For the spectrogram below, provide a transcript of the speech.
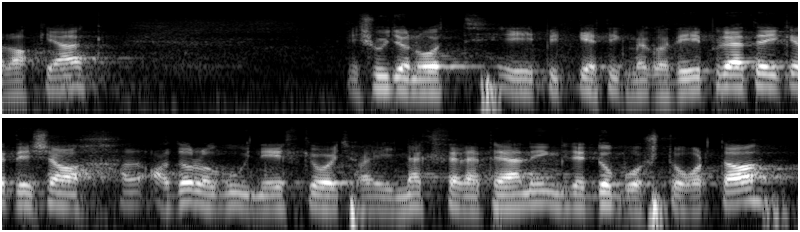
lakják és ugyanott építgetik meg az épületeiket, és a, a dolog úgy néz ki, hogy ha így megszeletelnénk, mint egy dobos torta,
